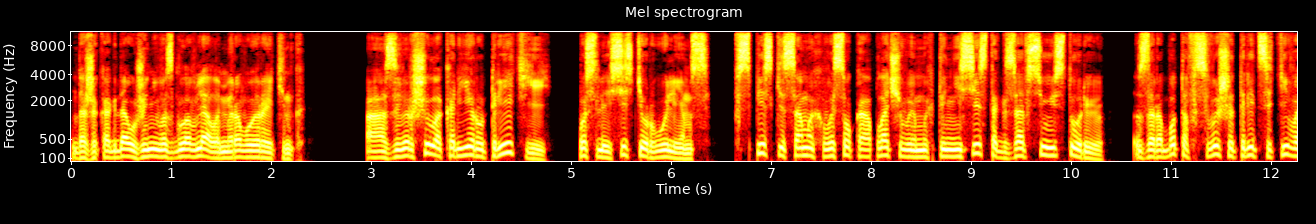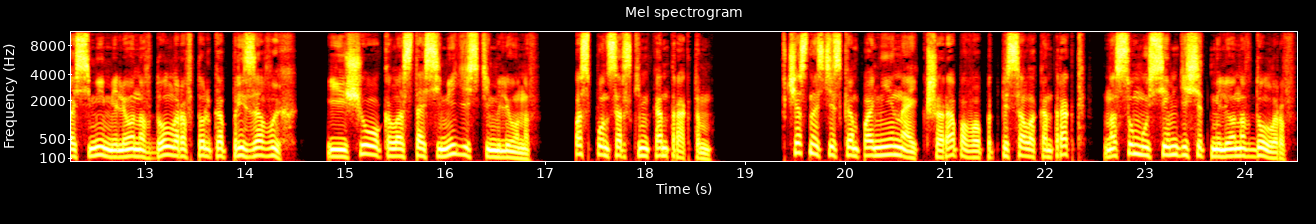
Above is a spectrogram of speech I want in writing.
даже когда уже не возглавляла мировой рейтинг. А завершила карьеру третьей, после сестер Уильямс, в списке самых высокооплачиваемых теннисисток за всю историю, заработав свыше 38 миллионов долларов только призовых и еще около 170 миллионов по спонсорским контрактам. В частности, с компанией Nike Шарапова подписала контракт на сумму 70 миллионов долларов,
